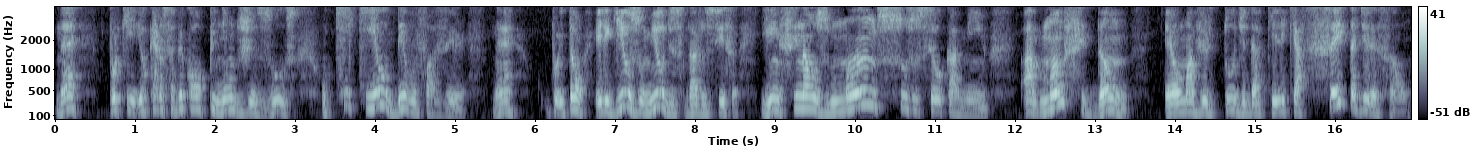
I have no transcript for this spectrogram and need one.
né? Porque eu quero saber qual a opinião de Jesus, o que, que eu devo fazer, né? Então, ele guia os humildes na justiça e ensina aos mansos o seu caminho. A mansidão é uma virtude daquele que aceita a direção.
